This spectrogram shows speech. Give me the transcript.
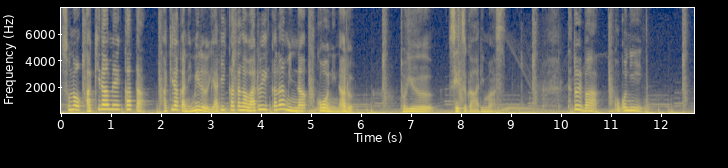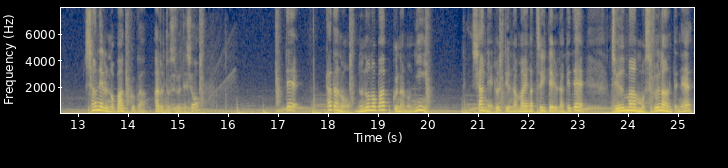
その諦め方明らかに見るやり方が悪いからみんな不幸になるという説があります。例えばここにシャネルのバッグがあるとするでしょ？でただの布のバッグなのにシャネルっていう名前がついているだけで10万もするなんてね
